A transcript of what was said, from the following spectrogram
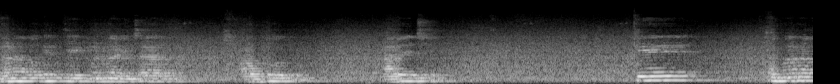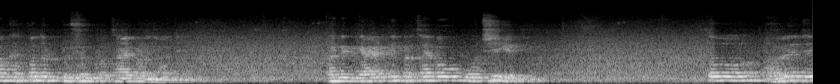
ઘણા વખત એક મનમાં વિચાર આવતો હતો. આવે છે કે અમારા વખત તો ટ્યુશન પ્રથા પણ નહોતી. અને ગાઈડની પ્રથા બહુ ઓછી હતી. તો હવે જે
